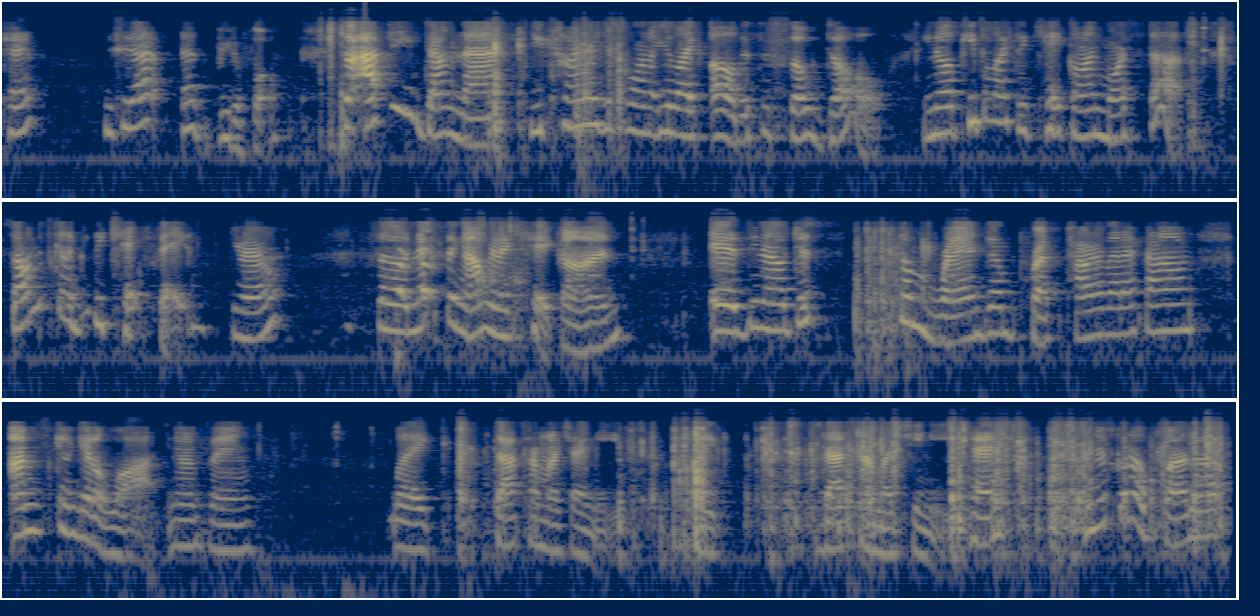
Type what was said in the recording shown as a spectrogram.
Okay? You see that? That's beautiful. So after you've done that, you kind of just want to, you're like, oh, this is so dull. You know, people like to cake on more stuff. So I'm just going to be the cake face, you know? So next thing I'm going to cake on is, you know, just some random press powder that I found. I'm just going to get a lot, you know what I'm saying? Like, that's how much I need. Like, that's how much you need, okay? I'm just going to apply that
